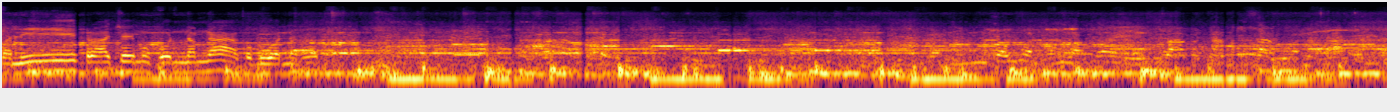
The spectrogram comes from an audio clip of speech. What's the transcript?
วันนี้พระชัยมงคลนำหน้าขบวนนะครับข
